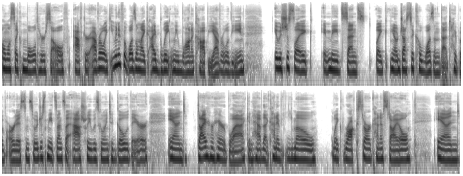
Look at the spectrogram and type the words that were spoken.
almost like mold herself after Avril. Like, even if it wasn't like I blatantly want to copy Avril Lavigne, it was just like it made sense like you know Jessica wasn't that type of artist. And so it just made sense that Ashlee was going to go there and dye her hair black and have that kind of emo like rock star kind of style and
